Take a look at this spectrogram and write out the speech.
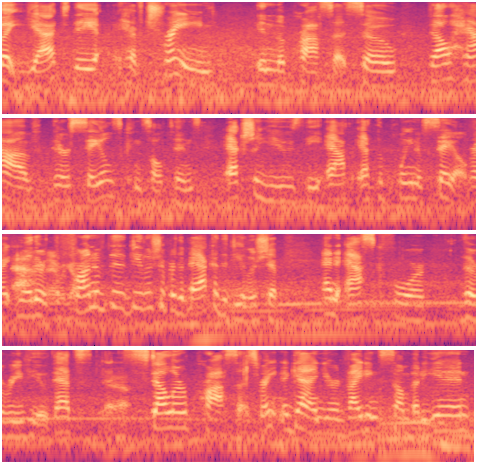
but yet they have trained in the process. So they'll have their sales consultants actually use the app at the point of sale, right? Ah, Whether at the go. front of the dealership or the back of the dealership, and ask for the review. That's Yeah. stellar process, right? And again, you're inviting somebody in.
